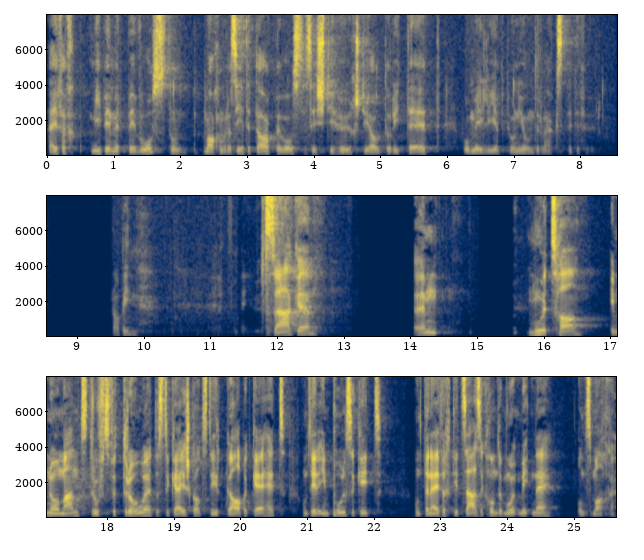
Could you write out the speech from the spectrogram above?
Einfach, ich bin mir bewusst und machen wir das jeden Tag bewusst, das ist die höchste Autorität, die mich liebt, wo ich unterwegs bin dafür. Robin? Ich würde sagen, ähm, Mut haben, im Moment darauf zu vertrauen, dass der Geist Gott dir Gaben gegeben hat und dir Impulse gibt und dann einfach die 10 Sekunden Mut mitnehmen und es machen.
